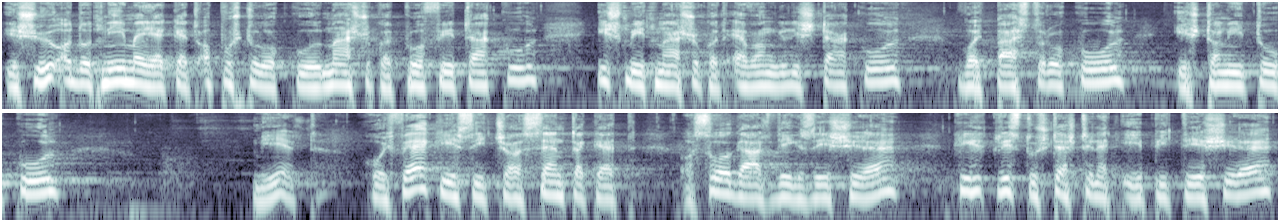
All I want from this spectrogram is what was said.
És ő adott némelyeket apostolokul, másokat profétákul, ismét másokat evangelistákul, vagy pásztorokul és tanítókul. Miért? Hogy felkészítse a szenteket a szolgált végzésére, Krisztus testének építésére,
